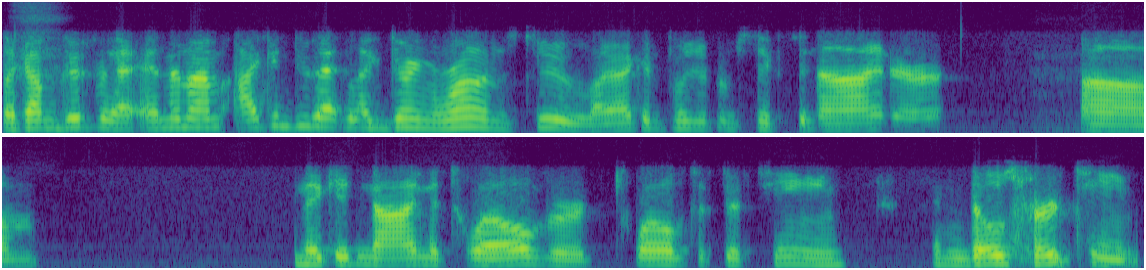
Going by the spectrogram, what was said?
like I'm good for that, and then I'm I can do that like during runs too. Like I can push it from six to nine, or um, make it nine to twelve, or twelve to fifteen and those hurt teams.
